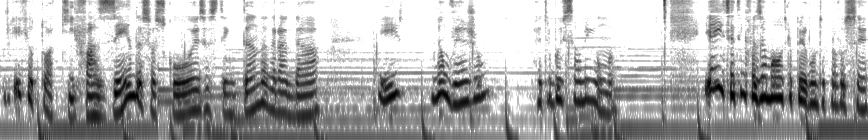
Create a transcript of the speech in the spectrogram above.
Por que, que eu tô aqui fazendo essas coisas, tentando agradar e não vejo retribuição nenhuma? E aí você tem que fazer uma outra pergunta para você.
